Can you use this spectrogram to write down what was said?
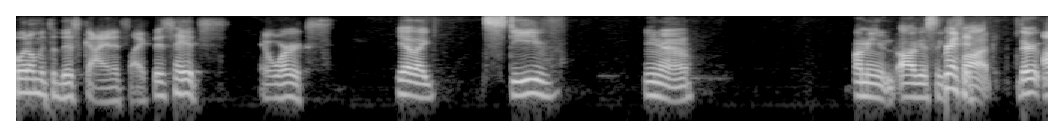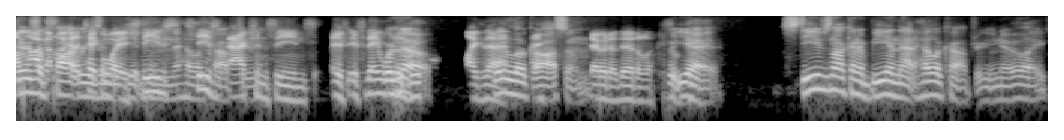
put them into this guy, and it's like this hits, it works. Yeah, like Steve, you know. I mean, obviously Granted, plot. There, I'm there's not, a plot reason take away to Steve's Steve's action scenes. If if they were Well, to no, like that, they look I- awesome. They would have. They would have looked. so But yeah, Steve's not gonna be in that helicopter. You know, like,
